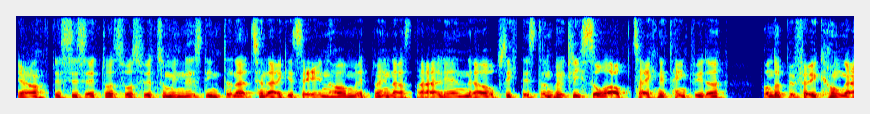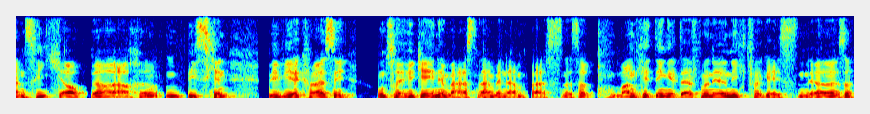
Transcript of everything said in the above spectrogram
Ja, das ist etwas, was wir zumindest international gesehen haben, etwa in Australien. Ja, ob sich das dann wirklich so abzeichnet, hängt wieder von der Bevölkerung an sich ab. Ja, auch äh, ein bisschen, wie wir quasi unsere Hygienemaßnahmen anpassen. Also manche Dinge darf man ja nicht vergessen. Ja, also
